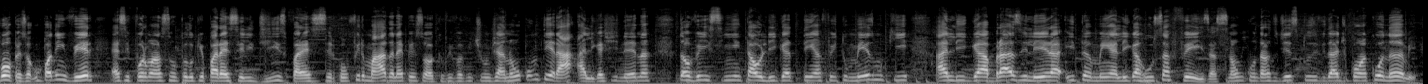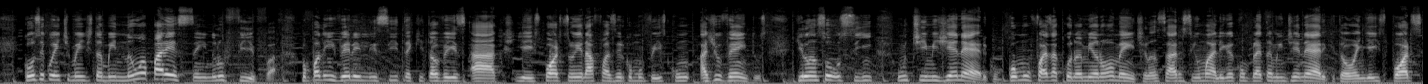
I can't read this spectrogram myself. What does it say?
Bom, pessoal, como podem ver, essa informação, pelo que parece, ele diz, parece ser confirmada, né, pessoal, que o FIFA 21 já não conterá a Liga Chilena, talvez sim em tal liga tenha feito o mesmo que a Liga Brasileira e também a Liga Russa fez, assinar um contrato de exclusividade com a Konami, consequentemente também não aparecendo no FIFA. Como podem ver, ele cita que talvez a EA Sports não irá fazer como fez com a Juventus, que lançou sim um time genérico, como faz a Konami anualmente, lançar sim uma liga completamente genérica, então a EA Sports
